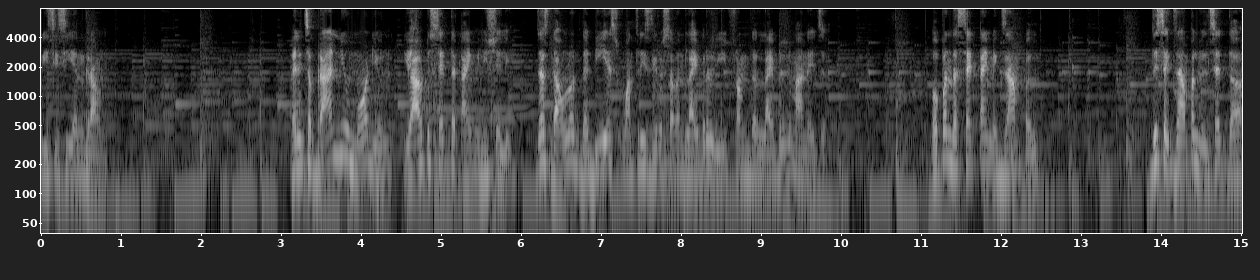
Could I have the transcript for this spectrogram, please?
VCC and ground. When it's a brand new module, you have to set the time initially. Just download the DS1307 library from the library manager. Open the set time example this example will set the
